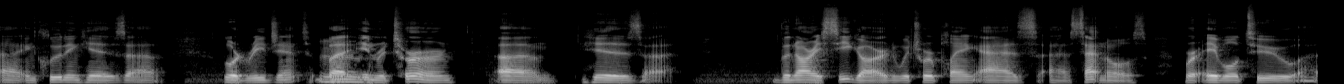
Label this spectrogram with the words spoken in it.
uh, including his uh, Lord Regent. But Mm. in return, um, his uh, Vanari Sea Guard, which were playing as uh, Sentinels, were able to uh,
